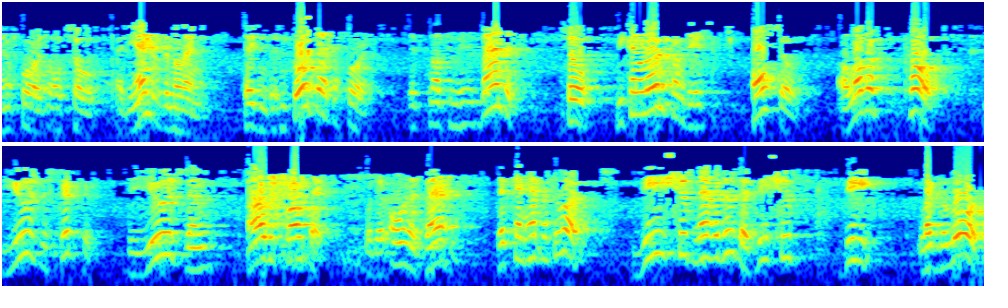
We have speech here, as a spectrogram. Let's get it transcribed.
And of course, also at the end of the millennium. Satan doesn't quote that, of course. That's not to his advantage. So we can learn from this also. A lot of cults use the scriptures. They use them out of context for their own advantage. That can happen to us. We should never do that. We should be like the Lord,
